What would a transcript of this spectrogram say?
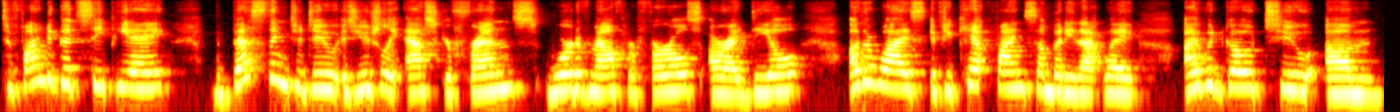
to find a good CPA, the best thing to do is usually ask your friends. Word of mouth referrals are ideal. Otherwise, if you can't find somebody that way, I would go to um,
